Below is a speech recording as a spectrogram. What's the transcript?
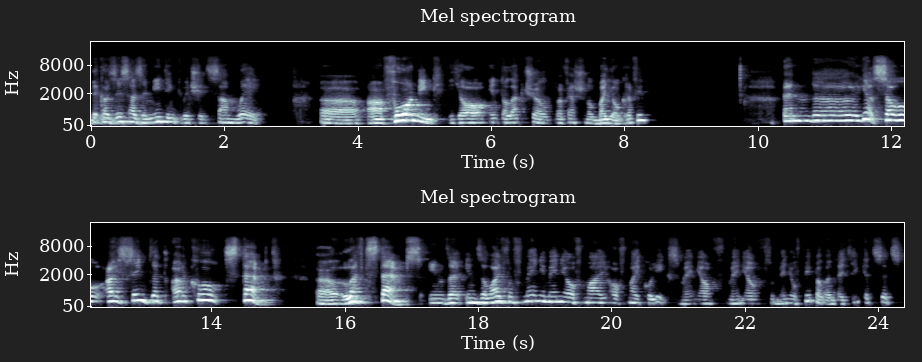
because this has a meeting which in some way uh, are forming your intellectual professional biography and uh, yes, so I think that Arco stamped, uh, left stamps in the in the life of many many of my of my colleagues, many of many of many of people, and I think it's it's.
